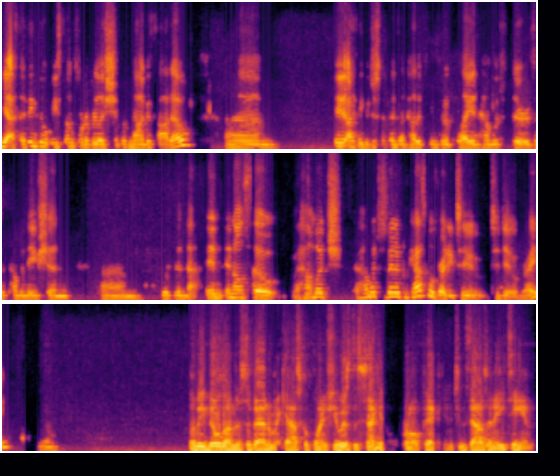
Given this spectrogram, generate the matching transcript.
yes, I think there will be some sort of relationship with Nagasato. Um, it, I think it just depends on how the team's going to play and how much there's a combination um, within that, and and also how much how much Savannah McCaskill is ready to to do, right? Let me build on the Savannah McCaskill point. She was the second overall pick in 2018.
